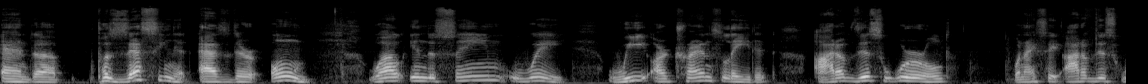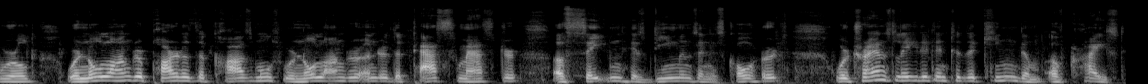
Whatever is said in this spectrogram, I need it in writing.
and uh, possessing it as their own. Well in the same way we are translated out of this world. When I say out of this world, we're no longer part of the cosmos. We're no longer under the taskmaster of Satan, his demons, and his cohorts. We're translated into the kingdom of Christ,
